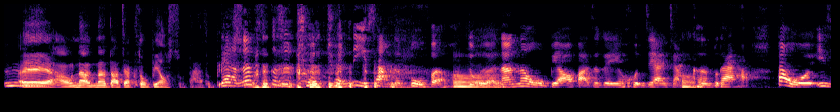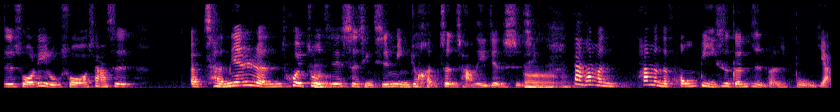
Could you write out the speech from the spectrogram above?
嗯，哎，好，那那大家都不要说，大家都不要说。对啊，那这个是权 权利上的部分，对不对？那那我不要把这个也混进来讲，可能不太好。但我一直说，例如说，像是呃成年人会做这些事情，其实明明就很正常的一件事情，但他们他们的封闭是跟日本是不一样。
